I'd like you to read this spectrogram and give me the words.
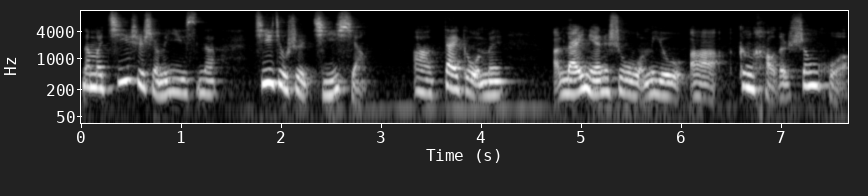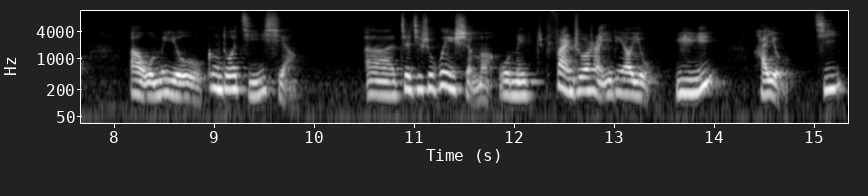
那么鸡是什么意思呢？鸡就是吉祥啊，带给我们啊来年的时候，我们有啊更好的生活。啊，我们有更多吉祥，呃，这就是为什么我们饭桌上一定要有鱼，还有鸡。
